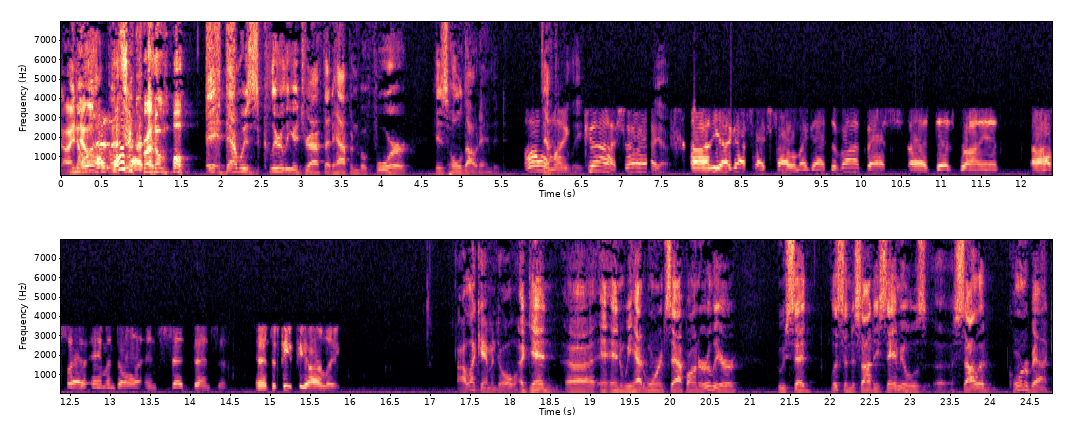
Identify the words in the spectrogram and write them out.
I You know know. what? That's that incredible. Eh, that was clearly a draft that happened before his holdout ended. Oh Definitely. my gosh! All right. Yeah. Uh, yeah, I got flex problem. I got Jahvid Best, uh, Dez Bryant. I also have Amendola and Ced Benson, and it's a PPR league. I like Amendola. Again, uh, and and we had Warren Sapp on earlier, who said, "Listen, Asante Samuel's a solid cornerback.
